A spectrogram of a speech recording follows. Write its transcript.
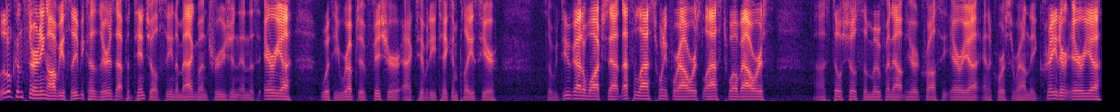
A little concerning, obviously, because there is that potential of seeing a magma intrusion in this area with eruptive fissure activity taking place here. So we do got to watch that. That's the last 24 hours, last 12 hours. Uh, still shows some movement out here across the area and, of course, around the crater area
